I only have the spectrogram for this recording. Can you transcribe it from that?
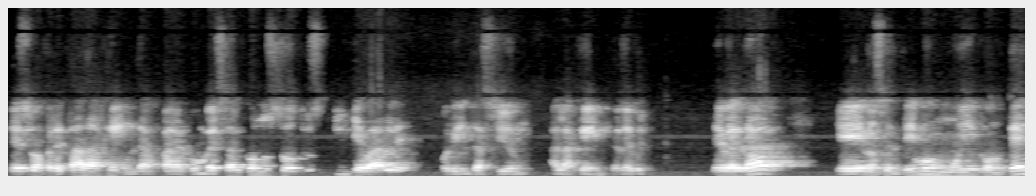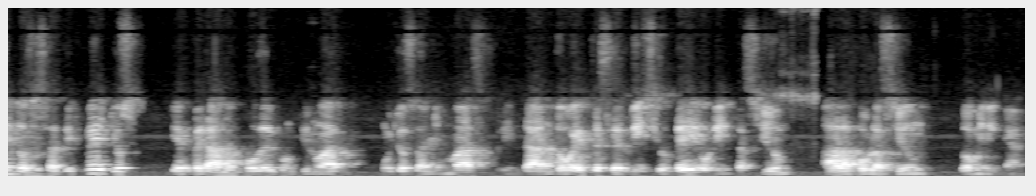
de su apretada agenda para conversar con nosotros y llevarle orientación a la gente. De, verdad que nos sentimos muy contentos y satisfechos y esperamos poder continuar muchos años más brindando este servicio de orientación a la población dominicana.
